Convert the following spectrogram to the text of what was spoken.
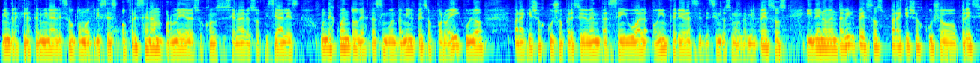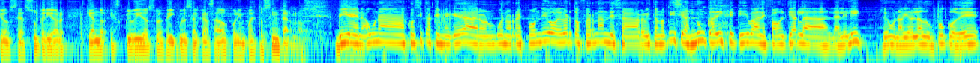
mientras que las terminales automotrices ofrecerán por medio de sus concesionarios oficiales un descuento de hasta 50 mil pesos por vehículo para aquellos cuyo precio de venta sea igual o inferior a 750 mil pesos y de 90 mil pesos para aquellos cuyo precio sea superior, quedando excluidos los vehículos alcanzados por impuestos internos. Bien, algunas cositas que me quedaron. Bueno, respondió Alberto Fernández a Revista Noticias, nunca dije que iba a desfaultear la, la LELIC, según había hablado un poco de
